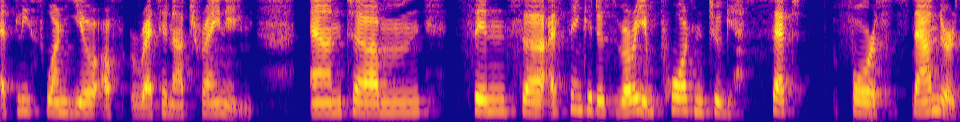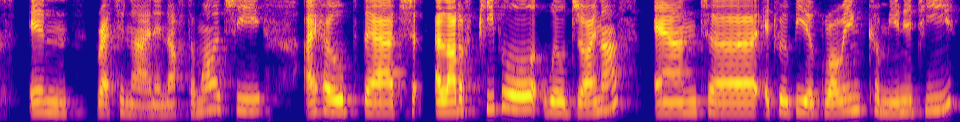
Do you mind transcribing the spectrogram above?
at least one year of retina training. And um, since uh, I think it is very important to set forth standards in retina and in ophthalmology, I hope that a lot of people will join us and uh, it will be a growing community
